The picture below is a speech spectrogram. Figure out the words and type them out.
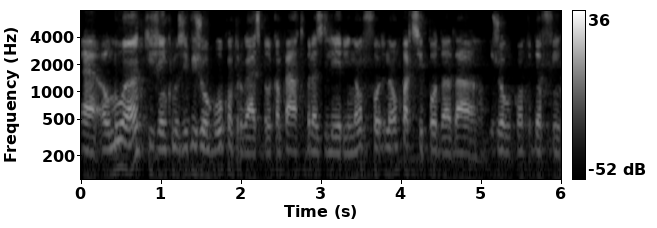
é o Luan, que já inclusive jogou contra o Gás pelo Campeonato Brasileiro e não, foi, não participou da, da, do jogo contra o Delfim,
